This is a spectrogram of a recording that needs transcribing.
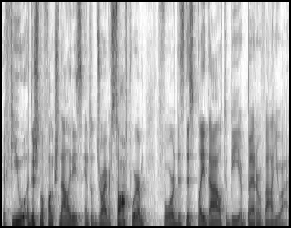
a few additional functionalities into the driver software for this display dial to be a better value add.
